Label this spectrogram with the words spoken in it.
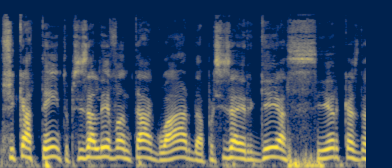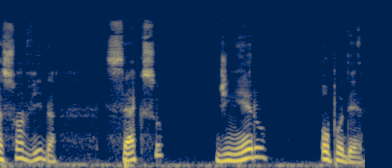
ficar atento, precisa levantar a guarda, precisa erguer as cercas da sua vida: sexo, dinheiro ou poder.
